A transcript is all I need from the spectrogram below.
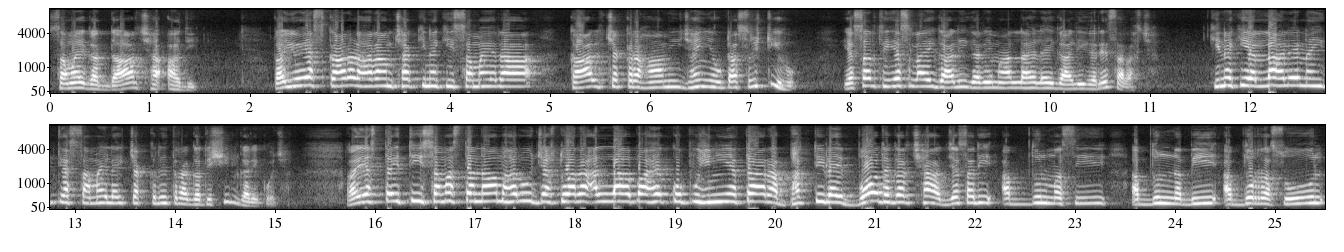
समय गद्दार छ आदि। यो यस कारण हराम छ, किनकि समय र कालचक्र हामी झैँ एउटा सृष्टि हो। यसर्थ यसलाई गाली गरेमा अल्लाहलाई गाली गरे सरस छ। किनकि अल्लाहले नै त्यस समयलाई चक्रित र गतिशील गरेको छ। यस्तै ती समस्त नामहरू जसद्वारा अल्लाह बाहेकको पूजनीयता र भक्तिलाई बोध गर्छ, जसरी अब्दुल मसीह अब्दुल नबी, अब्दुल रसुल,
